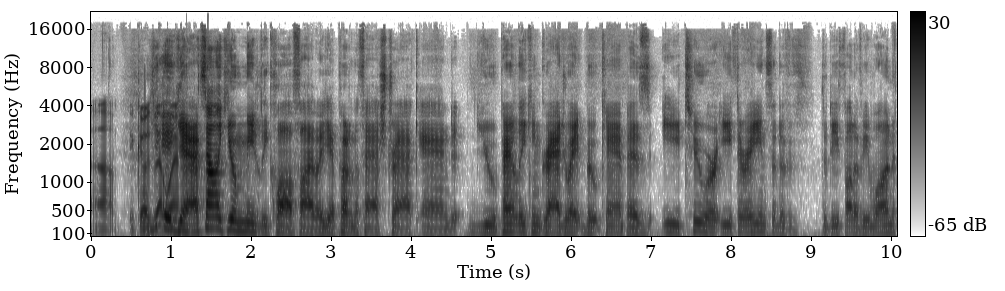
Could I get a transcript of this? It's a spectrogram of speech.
Um, it goes that yeah, way. Yeah, it's not like you immediately qualify, but you get put on the fast track, and you apparently can graduate boot camp as E2 or E3 instead of the default of E1.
